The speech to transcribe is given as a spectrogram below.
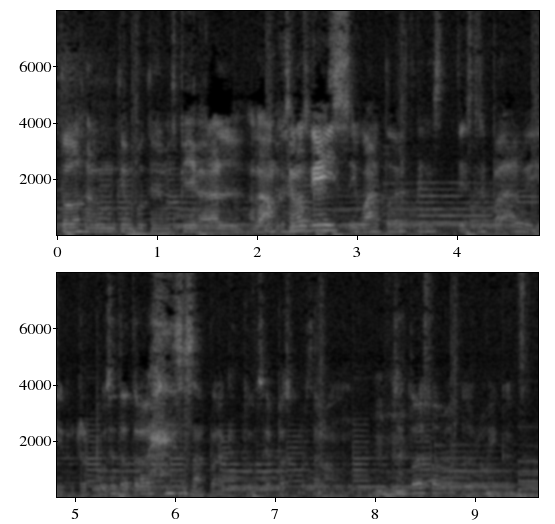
todos algún tiempo tenemos que llegar al... al Aunque sean los gays, igual todavía tienes, tienes que separar, y reprodúcete otra vez, o sea, para que tú sepas cómo está la onda. O sea, todo es obvio, todo es lógico.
